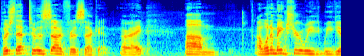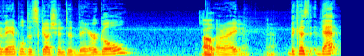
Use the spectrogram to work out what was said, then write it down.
push that to the side for a second. All right. Um, I want to make sure we, we give ample discussion to their goal Oh, All right. Yeah, yeah. because that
